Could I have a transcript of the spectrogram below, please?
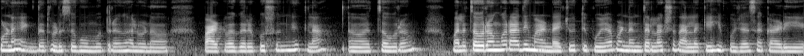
पुन्हा एकदा थोडंसं गोमूत्र घालून पाट वगैरे पुसून घेतला चौरंग. मला चौरंगवर आधी मांडायची होती पूजा पण नंतर लक्षात आलं की ही पूजा सकाळी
